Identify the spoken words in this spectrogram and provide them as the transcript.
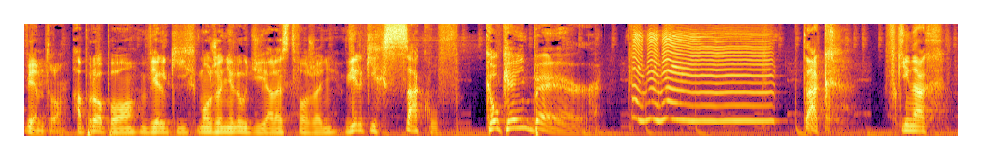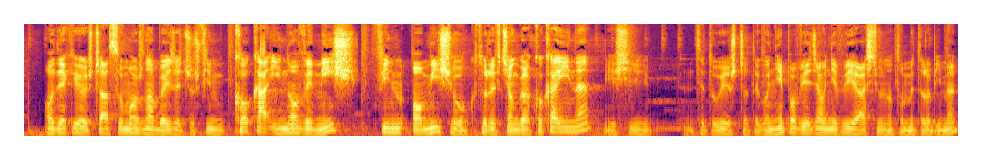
wiem to. A propos wielkich, może nie ludzi, ale stworzeń, wielkich ssaków. Cocaine Bear. Tak, w kinach od jakiegoś czasu można obejrzeć już film Kokainowy Miś. Film o misiu, który wciąga kokainę. Jeśli tytuł jeszcze tego nie powiedział, nie wyjaśnił, no to my to robimy.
